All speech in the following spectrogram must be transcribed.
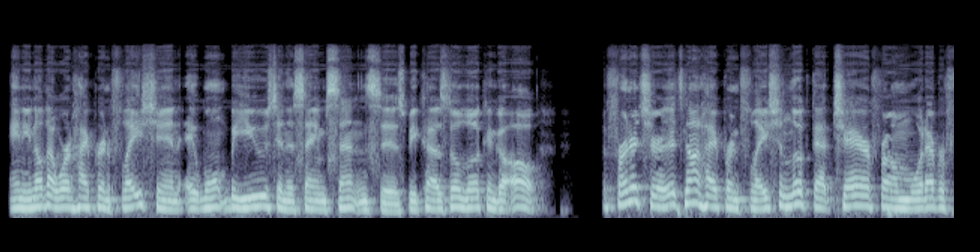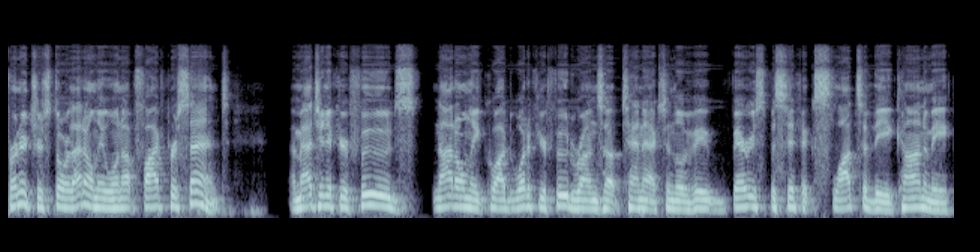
And you know that word hyperinflation, it won't be used in the same sentences because they'll look and go, oh, the furniture, it's not hyperinflation. Look, that chair from whatever furniture store, that only went up 5%. Imagine if your food's not only quad, what if your food runs up 10x and there'll be very specific slots of the economy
